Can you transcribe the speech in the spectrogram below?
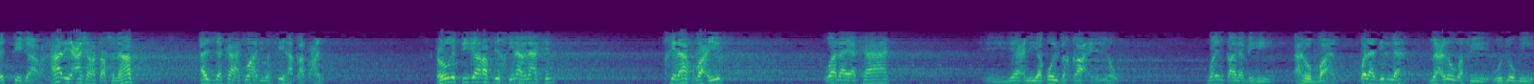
التجارة هذه عشرة أصناف الزكاة واجبة فيها قطعا عروض التجارة في خلاف لكن خلاف ضعيف ولا يكاد يعني يقول به قائل اليوم. وإن قال به أهل الظاهر والأدلة معلومة في وجوب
